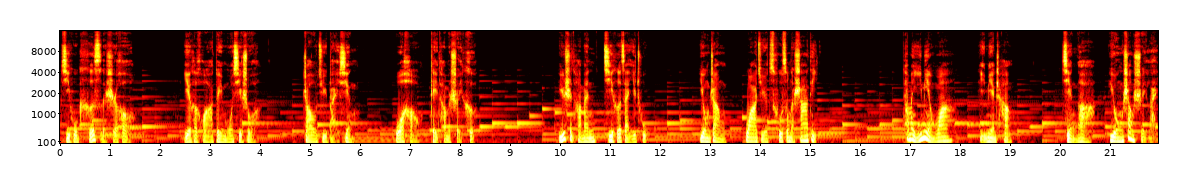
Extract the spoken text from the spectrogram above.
几乎渴死的时候，耶和华对摩西说：“招聚百姓，我好给他们水喝。”于是他们集合在一处，用杖挖掘粗松的沙地。他们一面挖，一面唱：“井啊，涌上水来！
